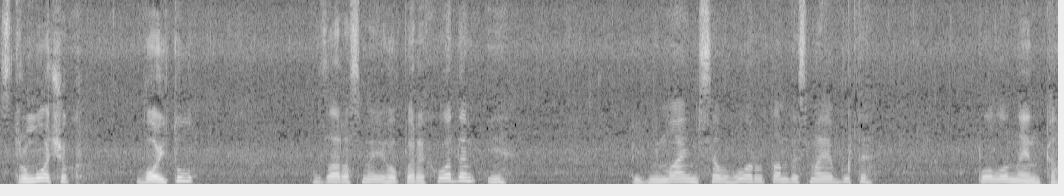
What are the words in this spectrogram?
Струмочок Войтул. Зараз ми його переходимо і піднімаємося вгору, там десь має бути полонинка.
